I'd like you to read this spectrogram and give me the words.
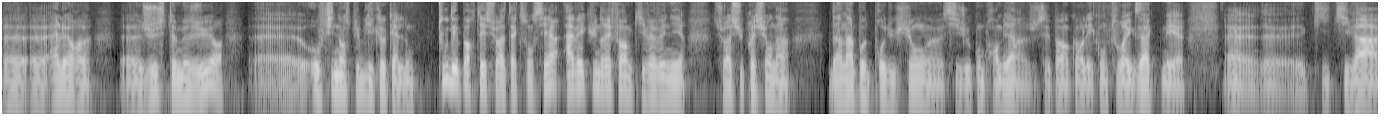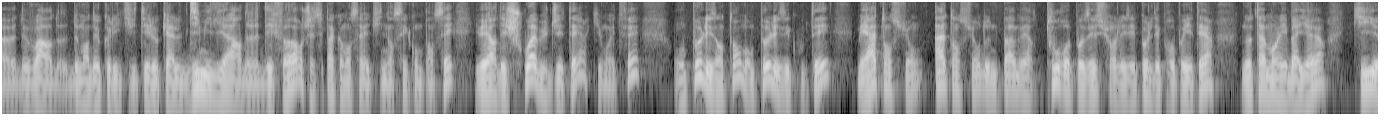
à leur juste mesure aux finances publiques locales. Donc tout déporté sur la taxe foncière, avec une réforme qui va venir sur la suppression d'un d'un impôt de production, euh, si je comprends bien, je ne sais pas encore les contours exacts, mais euh, euh, qui, va devoir demander aux collectivités locales 10 milliards d'efforts. Je ne sais pas comment ça va être financé, compensé. Il va y avoir des choix budgétaires qui vont être faits. On peut les entendre, on peut les écouter, mais attention, attention de ne pas faire tout reposer sur les épaules des propriétaires, notamment les bailleurs, qui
